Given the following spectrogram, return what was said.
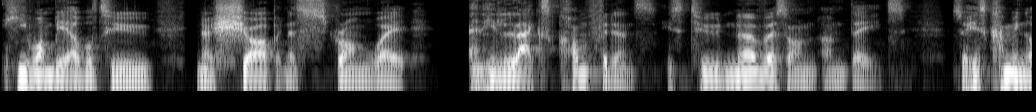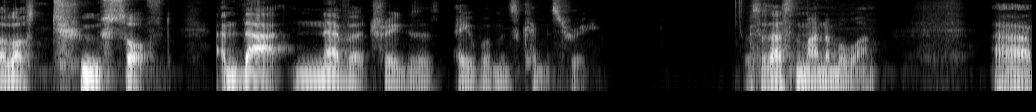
he won't be able to, you know, show up in a strong way, and he lacks confidence. He's too nervous on on dates, so he's coming a lot too soft, and that never triggers a woman's chemistry. So that's my number one. Uh,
